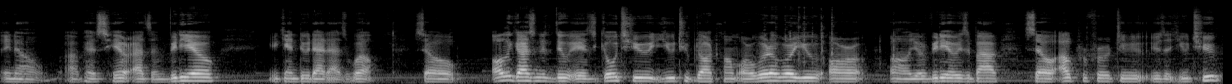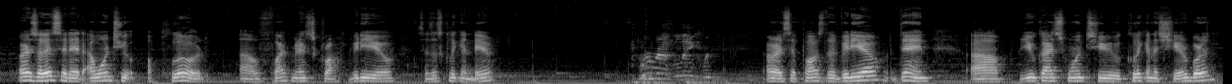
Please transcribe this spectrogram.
you know uh, paste here as a video. You can do that as well. So all you guys need to do is go to youtube.com or wherever you are uh, your video is about. So I'll prefer to use a YouTube. Alright so let's say that I want to upload a 5 minutes craft video. So just click on there. Alright so pause the video. Then uh, you guys want to click on the share button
